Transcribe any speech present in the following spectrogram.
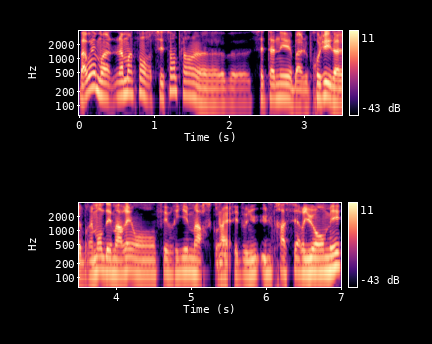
bah ouais, moi là maintenant, c'est simple. Hein, euh, cette année, bah le projet il a vraiment démarré en février-mars. quoi. Ouais. C'est devenu ultra sérieux en mai,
